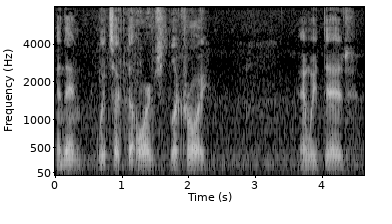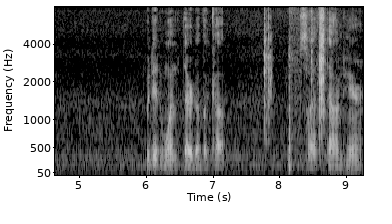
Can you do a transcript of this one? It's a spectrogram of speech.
And then we took the orange LaCroix and we did, we did one-third of a cup. So that's down here.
